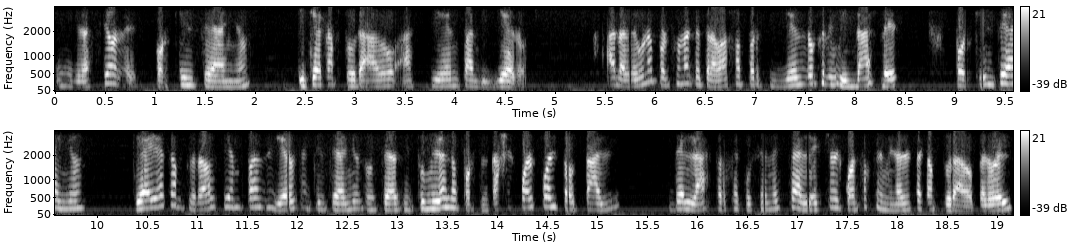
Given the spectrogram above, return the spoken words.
inmigraciones por 15 años y que ha capturado a 100 pandilleros. Ahora, de una persona que trabaja persiguiendo criminales por 15 años, que haya capturado 100 pandilleros en 15 años, o sea, si tú miras los porcentajes, ¿cuál fue el total de las persecuciones que ha hecho y cuántos criminales ha capturado? Pero él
